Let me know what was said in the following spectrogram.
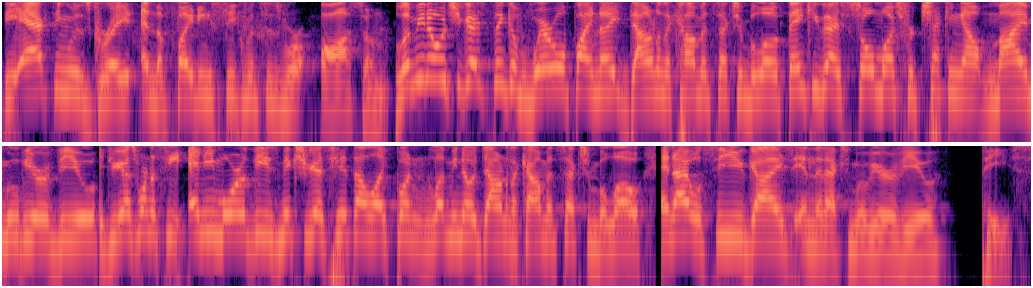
the acting was great, and the fighting sequences were awesome. Let me know what you guys think of Werewolf by Night down in the comment section below. Thank you guys so much for checking out my movie review. If you guys wanna see any more of these, make sure you guys hit that like button. Let me know down in the comment section below, and I will see you guys in the next movie review. Peace.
